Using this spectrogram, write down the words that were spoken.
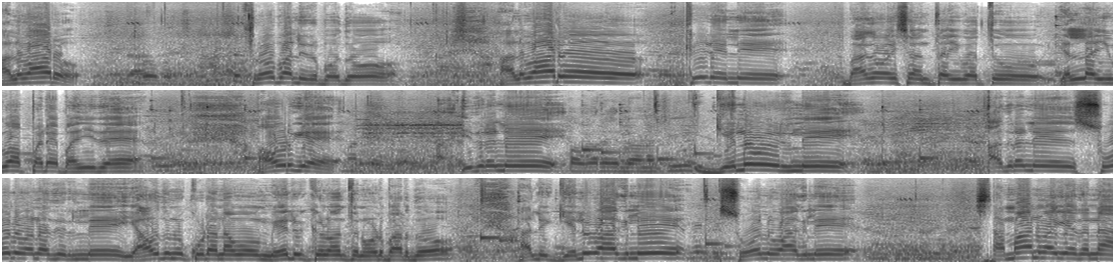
ಹಲವಾರು ಥ್ರೋಬಾಲ್ ಇರ್ಬೋದು, ಹಲವಾರು ಕ್ರೀಡೆಯಲ್ಲಿ ಭಾಗವಹಿಸುವಂಥ ಇವತ್ತು ಎಲ್ಲ ಯುವ ಪಡೆ ಬಂದಿದೆ. ಅವ್ರಿಗೆ ಇದರಲ್ಲಿ ಗೆಲುವು ಇರಲಿ, ಅದರಲ್ಲಿ ಸೋಲು ಅನ್ನೋದಿರಲಿ ಯಾವುದನ್ನು ಕೂಡ ನಾವು ಮೇಲು ಕೀಳು ಅಂತ ನೋಡಬಾರ್ದು. ಅಲ್ಲಿ ಗೆಲುವಾಗಲಿ, ಸೋಲುವಾಗಲಿ ಸಮಾನವಾಗಿ ಅದನ್ನು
